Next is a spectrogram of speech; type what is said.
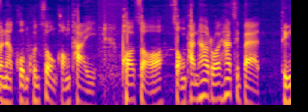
มนาคมขนส่งของไทย พศ 2558 ถึง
